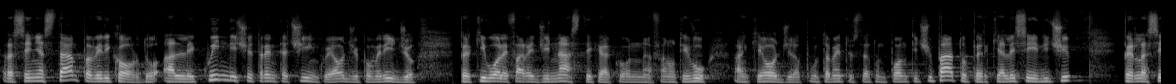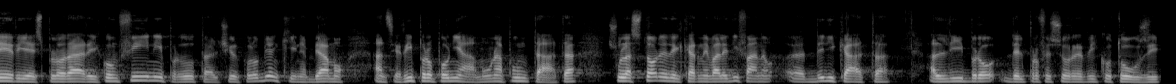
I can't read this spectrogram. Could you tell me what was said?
rassegna stampa, vi ricordo alle 15.35 oggi pomeriggio per chi vuole fare ginnastica con Fano TV, anche oggi l'appuntamento è stato un po' anticipato perché alle 16 per la serie Esplorare i confini prodotta dal Circolo Bianchini abbiamo, anzi riproponiamo una puntata sulla storia del Carnevale di Fano eh, dedicata al libro del professor Enrico Tosi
